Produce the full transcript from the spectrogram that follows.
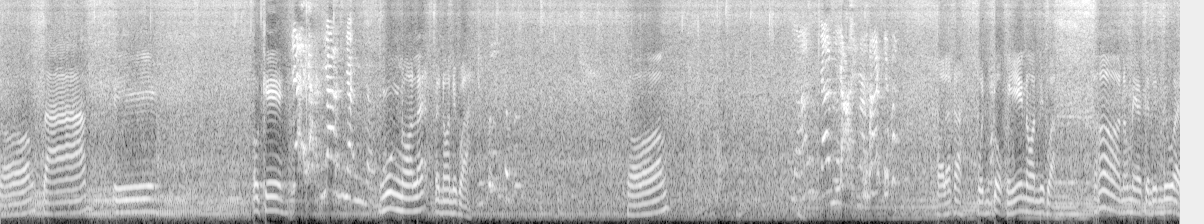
สองสามสี่โอเค ยังยังยังยังง่วงนอนแล้วไปนอนดีกว่าพึ่งจะพึ่งสองยังยังยังยังพอแล้วค่ะฝนตกอย่างนี้นอนดีกว่าอ้อน้องแมวจะเล่นด้วย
